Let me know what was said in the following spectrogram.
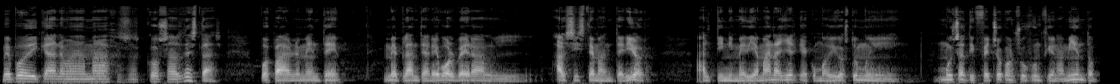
¿Me puedo dedicar a más cosas de estas? Pues probablemente me plantearé volver al, al sistema anterior, al Tiny Media Manager, que como digo estoy muy, muy satisfecho con su funcionamiento.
